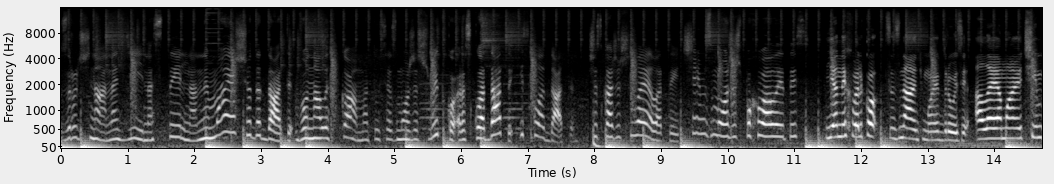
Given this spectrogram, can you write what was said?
Зручна, надійна, стильна, немає що додати. Вона легка, матуся зможе швидко розкладати і складати. Що скажеш, Лейла, ти чим зможеш похвалитись? Я не хвалько, це знають мої друзі, але я маю чим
